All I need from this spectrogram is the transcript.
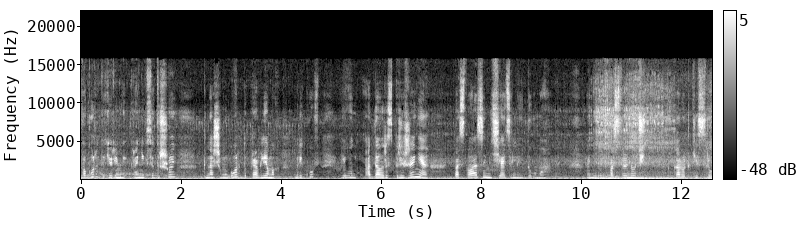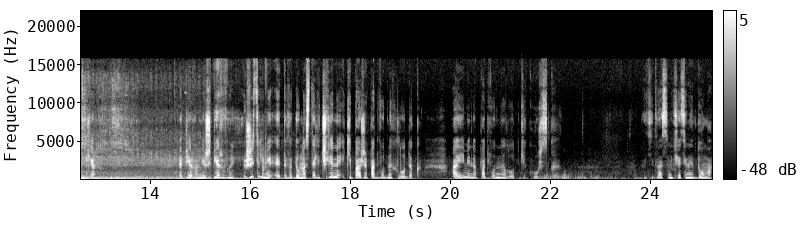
Во города Юрий проникся душой к нашему городу, проблемах моряков, и он отдал распоряжение посла замечательных дома. Они были построены очень короткие сроки. Первыми, первыми жителями этого дома стали члены экипажей подводных лодок, а именно подводные лодки Курск. Такие два замечательных дома.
